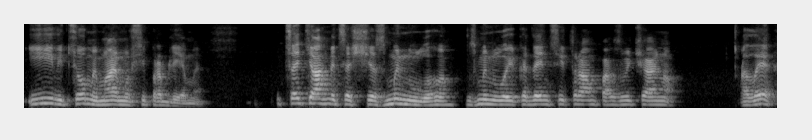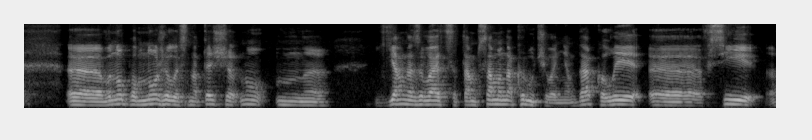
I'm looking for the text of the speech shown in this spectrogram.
і від цього ми маємо всі проблеми. Це тягнеться ще з минулого, з минулої каденції Трампа, звичайно. Але е, воно помножилось на те, що ну е, я називаю це там самонакручуванням, да, коли е, всі е,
